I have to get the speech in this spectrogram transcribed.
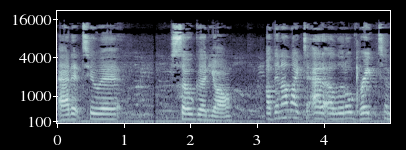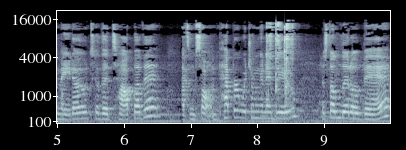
add it to it. So good, y'all. Then I like to add a little grape tomato to the top of it. Add some salt and pepper, which I'm gonna do just a little bit.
